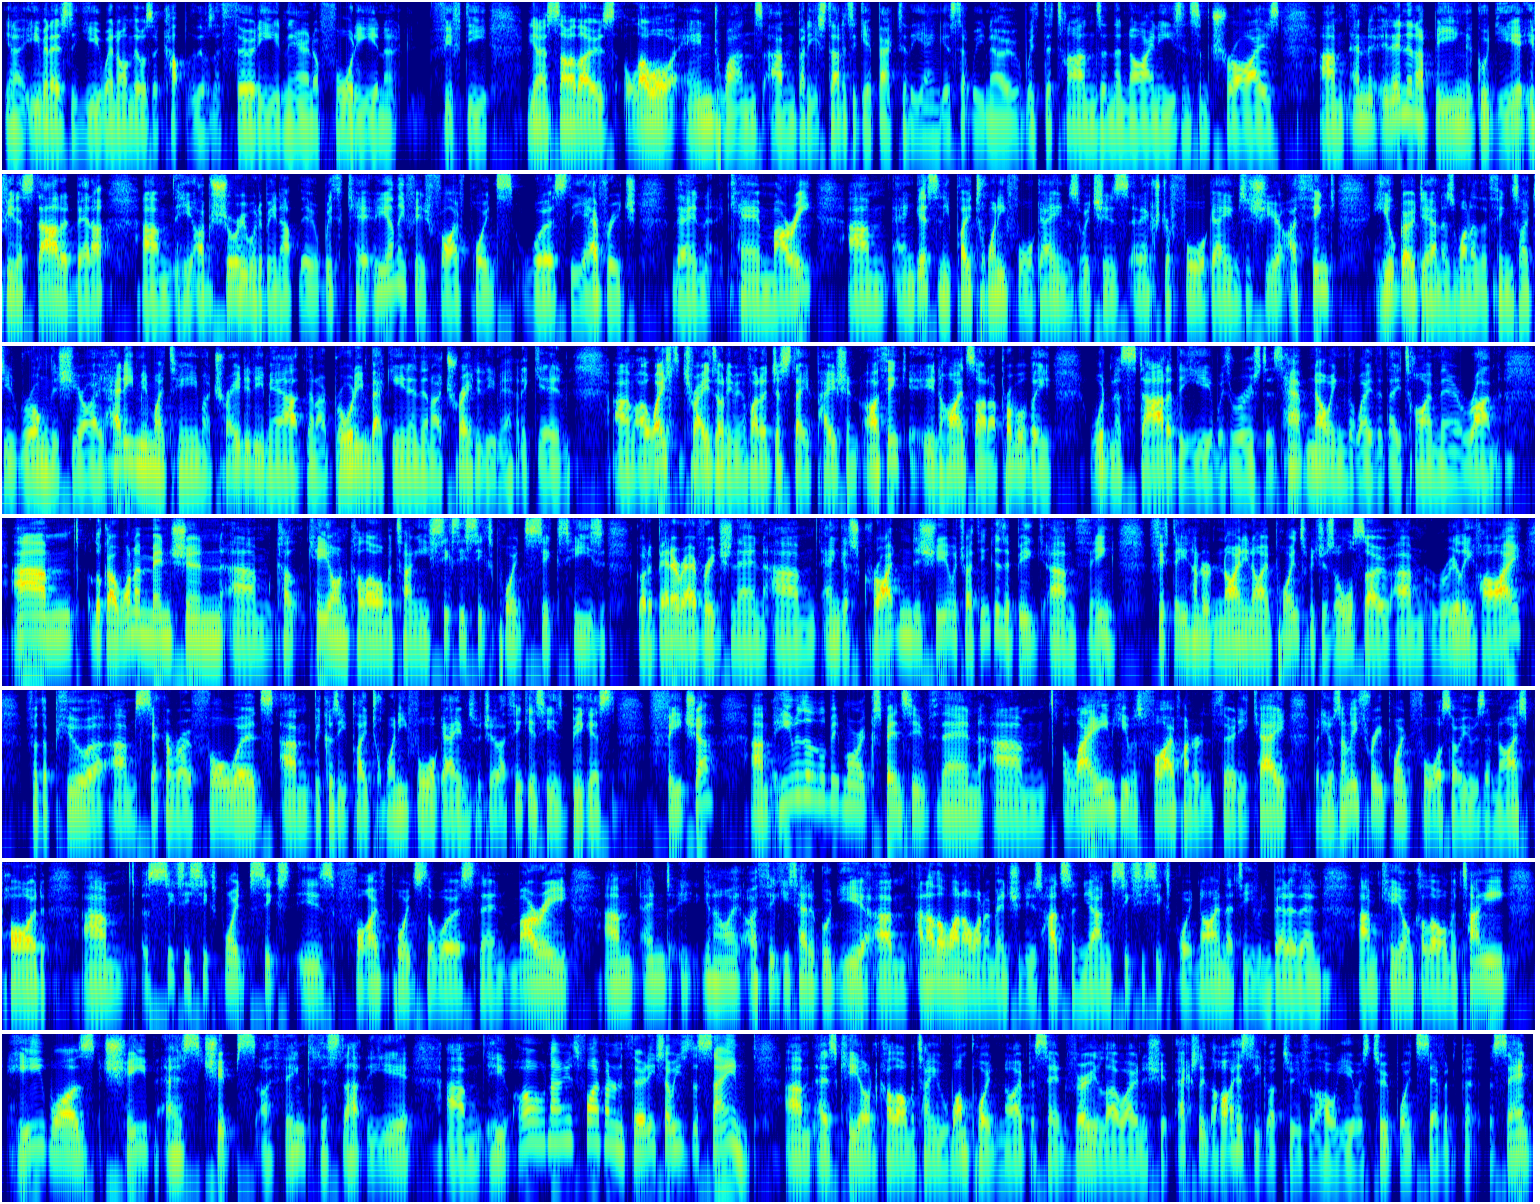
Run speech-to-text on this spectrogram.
You know, even as the year went on, there was a couple, there was a 30 in there and a 40 and a 50, you know, some of those lower end ones. Um, but he started to get back to the Angus that we know with the tons and the 90s and some tries. Um, and it ended up being a good year. If he'd have started better, um, he, I'm sure he would have been up there with Cam. He only finished five points worse the average than Cam Murray, um, Angus, and he played 24 games, which is an extra four games this year. I think he'll go down as one of the things I did wrong this year. I had him in my team, I traded him out, then I brought him back in, and then I traded him out again. Um, I wasted trades on him if I'd have just stayed patient. I think in hindsight, I probably wouldn't have started the year with Roosters, have knowing the way that they time their run. Um, look, I want to mention um, Keaon Koloamatangi, 66.6. He's got a better average than um, Angus Crichton this year, which I think is a big um, thing. 1,599 points, which is also um, really high for the pure um, second row forwards um, because he played 24 games, which I think is his biggest feature. Um, he was a little bit more expensive than Lane. He was 530k, but he was only 3.4, so he was a nice pod. Um, 66.6 is five points the worse than Murray. Um, and, you know, I, I, think he's had a good year. Um, another one I want to mention is Hudson Young, 66.9. That's even better than um, Keaon Koloamatangi. He was cheap as chips, I think, to start the year. Um, he, oh, no, he's 530. So he's the same um, as Keaon Koloamatangi, 1.9%, very low ownership. Actually, the highest he got to for the whole year was 2.7%.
